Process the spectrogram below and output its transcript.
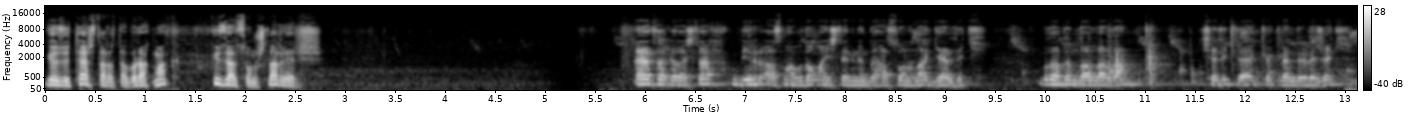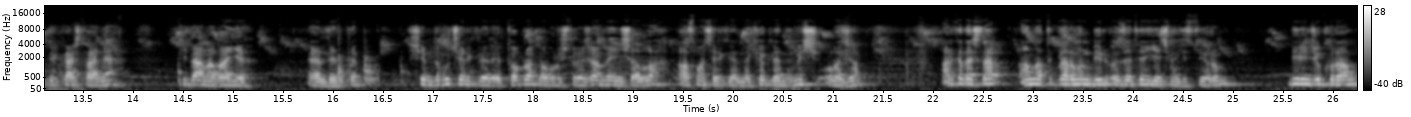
gözü ters tarafta bırakmak güzel sonuçlar verir. Evet arkadaşlar bir asma budama işleminin daha sonuna geldik. Budadığım dallardan çelikle köklendirilecek birkaç tane fidan adayı elde ettim. Şimdi bu çelikleri toprakla buluşturacağım ve inşallah asma çeliklerinde köklendirmiş olacağım. Arkadaşlar anlattıklarımın bir özetini geçmek istiyorum. Birinci kural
